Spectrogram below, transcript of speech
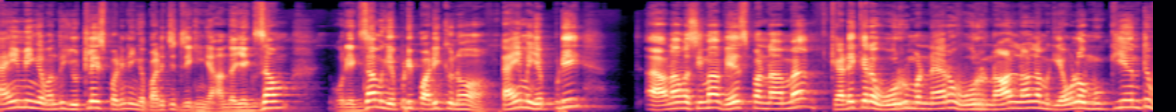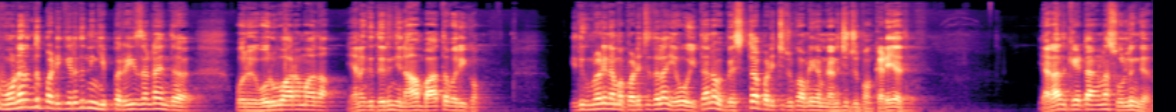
டைமிங்கை வந்து யூட்டிலைஸ் பண்ணி நீங்கள் படிச்சுட்ருக்கீங்க அந்த எக்ஸாம் ஒரு எக்ஸாமுக்கு எப்படி படிக்கணும் டைமை எப்படி அனாவசியமாக வேஸ்ட் பண்ணாமல் கிடைக்கிற ஒரு மணி நேரம் ஒரு நாலு நாள் நமக்கு எவ்வளோ முக்கியன்ட்டு உணர்ந்து படிக்கிறது நீங்கள் இப்போ ரீசெண்டாக இந்த ஒரு ஒரு வாரமாக தான். எனக்கு தெரிஞ்சு நான் பார்த்த வரைக்கும். இதுக்கு முன்னாடி நம்ம படித்ததெல்லாம் யோ இதான் நம்ம பெஸ்ட்டாக படிச்சுட்ருக்கோம் அப்படின்னு நம்ம நினச்சிட்ருப்போம் கிடையாது. யாராவது கேட்டாங்கன்னா சொல்லுங்கள்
